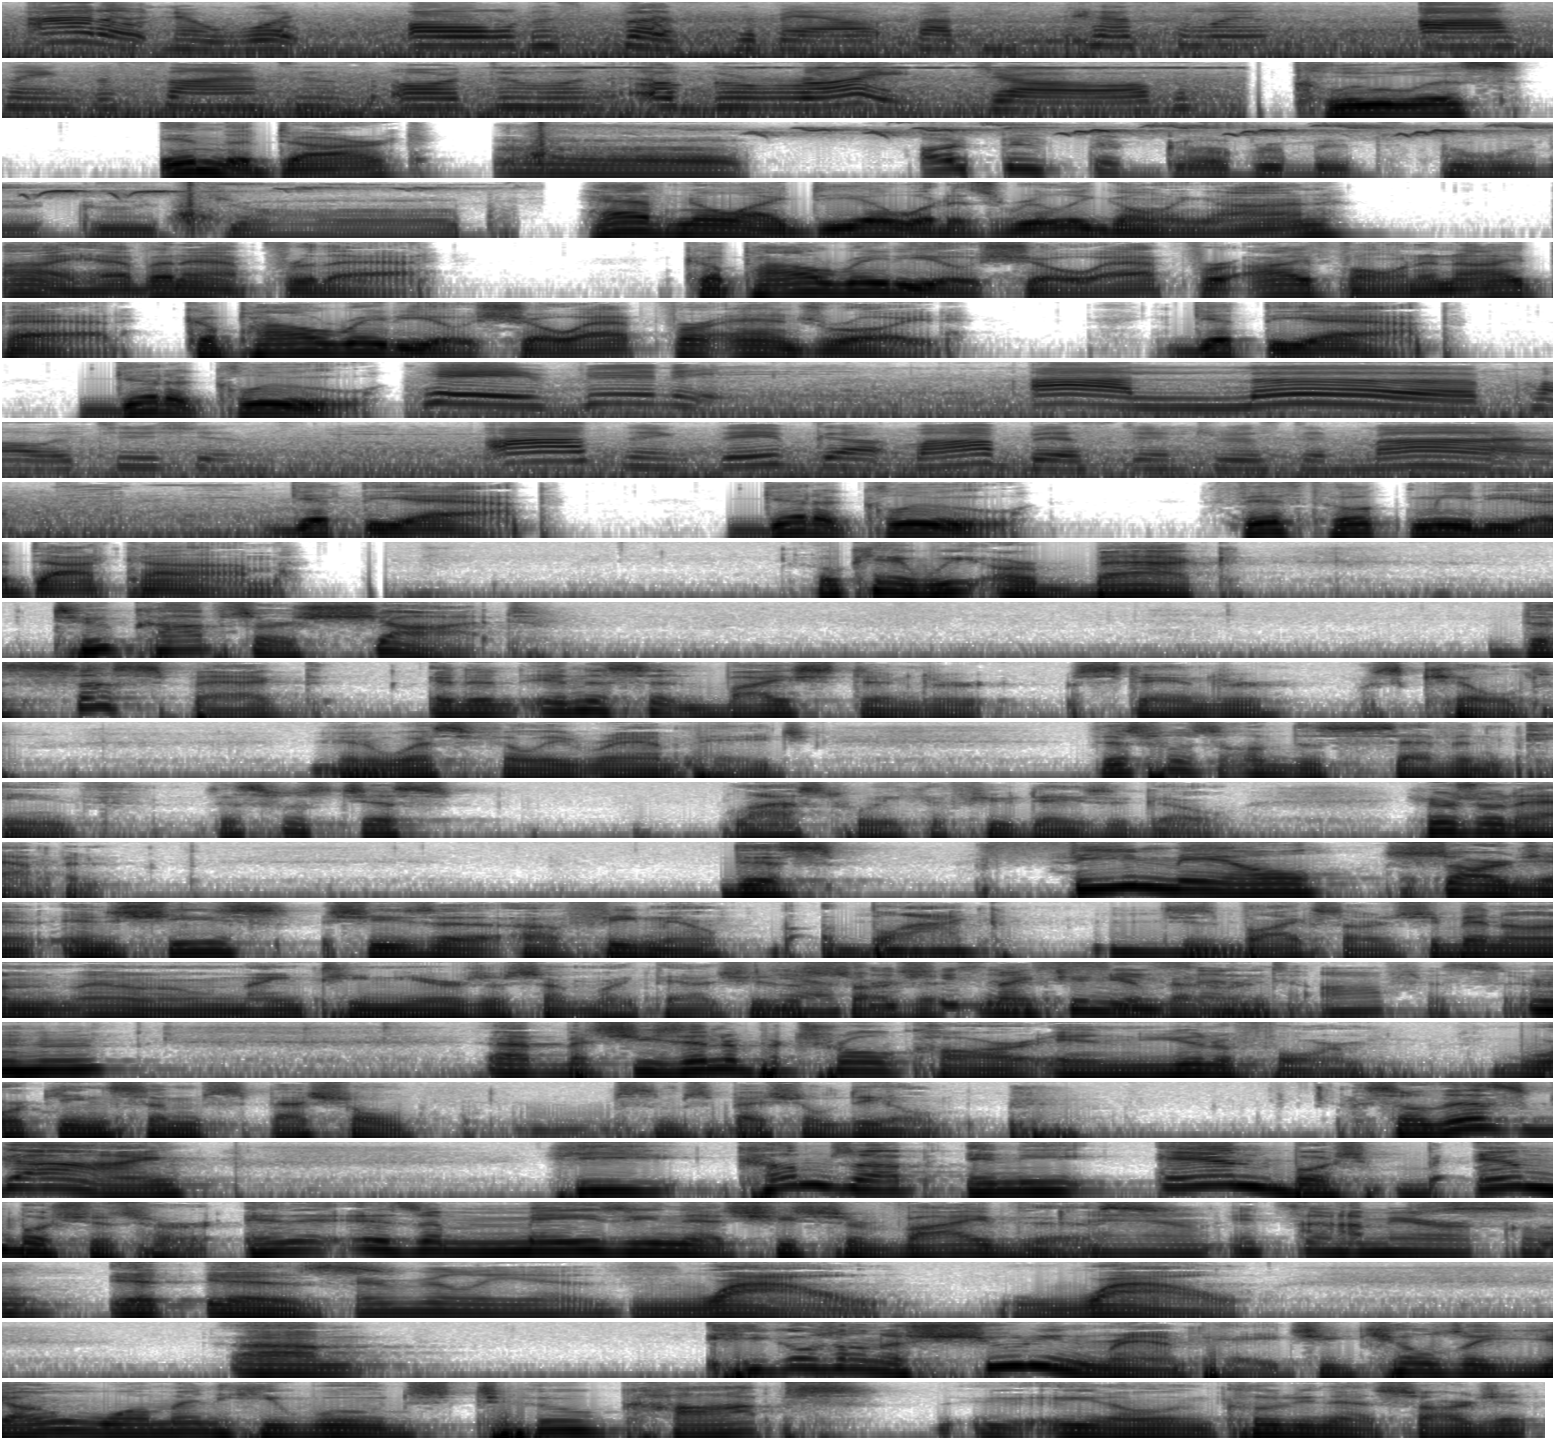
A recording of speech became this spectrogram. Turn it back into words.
I don't know what all this fuss is about, about these pestilence. I think the scientists are doing a great job. Clueless? In the dark? Uh, I think the government's doing a good job. Have no idea what is really going on? I have an app for that. Kapow Radio Show app for iPhone and iPad. Kapow Radio Show app for Android. Get the app. Get a clue. Hey, Vinny, I love politicians. I think they've got my best interest in mind. Get the app. Get a clue. FifthHookMedia.com. Okay, we are back. Two cops are shot. The suspect and an innocent bystander stander was killed in West Philly rampage. This was on the 17th. This was just last week, a few days ago. Here's what happened. This female sergeant, and she's she's a, a female, a black. She's a black sergeant. She's been on I don't know 19 years or something like that. She's yeah, a sergeant, so she's a 19 year veteran. officer. Uh, but she's in a patrol car in uniform, working some special, some special deal. So this guy, he comes up and he ambush ambushes her, and it is amazing that she survived this. I know. It's a miracle. It is. It really is. Wow, wow. Um, he goes on a shooting rampage. He kills a young woman. He wounds two cops, you know, including that sergeant,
